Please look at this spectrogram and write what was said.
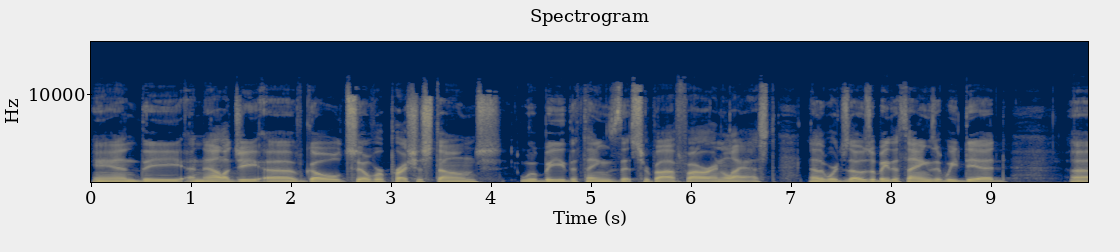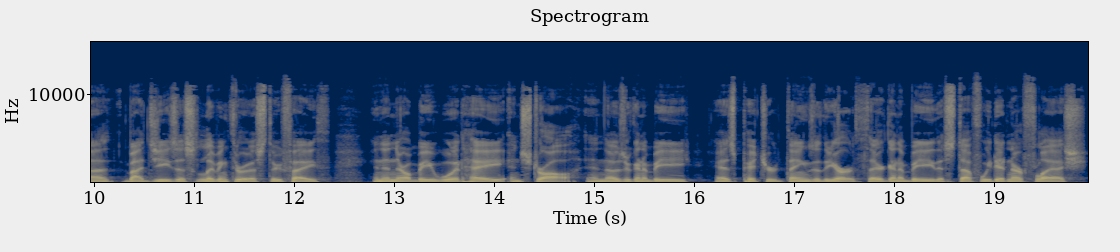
and the analogy of gold, silver, precious stones will be the things that survive fire and last. In other words, those will be the things that we did uh, by Jesus living through us through faith. And then there will be wood, hay, and straw. And those are going to be, as pictured, things of the earth. They're going to be the stuff we did in our flesh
